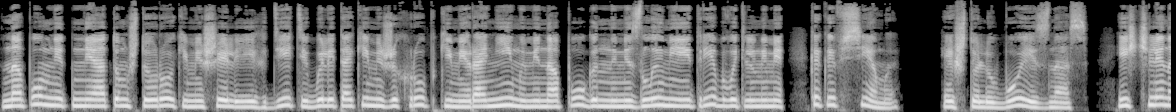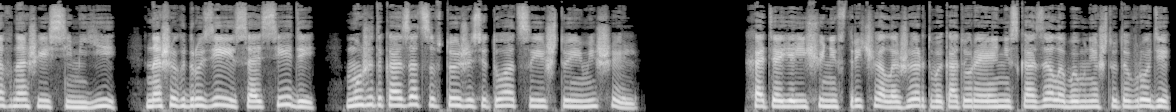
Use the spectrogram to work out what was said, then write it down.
напомнит мне о том, что Рокки, Мишель и их дети были такими же хрупкими, ранимыми, напуганными, злыми и требовательными, как и все мы, и что любой из нас, из членов нашей семьи, наших друзей и соседей, может оказаться в той же ситуации, что и Мишель. Хотя я еще не встречала жертвы, которая не сказала бы мне что-то вроде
